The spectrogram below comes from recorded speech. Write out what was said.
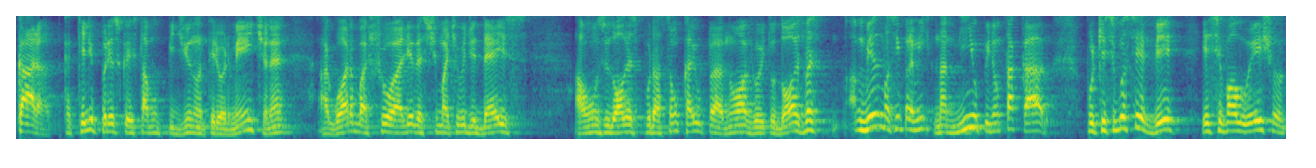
Cara, aquele preço que eles estavam pedindo anteriormente, né? Agora baixou ali da estimativa de 10 a 11 dólares por ação, caiu para 9, 8 dólares, mas mesmo assim, para mim, na minha opinião, tá caro. Porque se você vê esse valuation,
